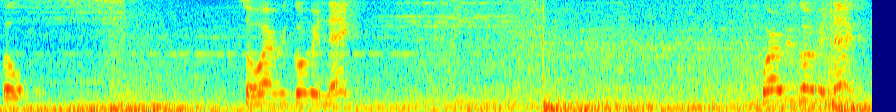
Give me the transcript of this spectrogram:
So, so where are we going next? Where are we going next?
